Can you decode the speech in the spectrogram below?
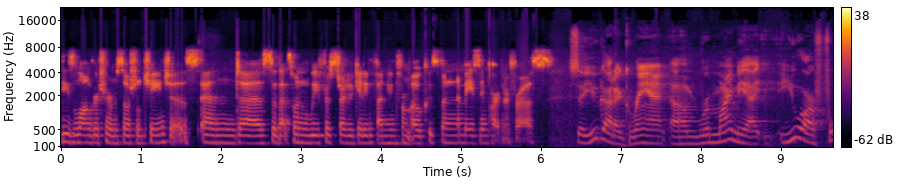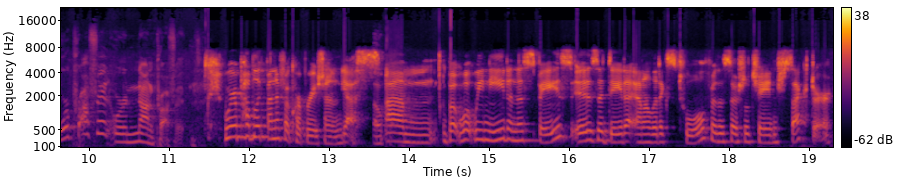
these longer term social changes. And uh, so that's when we first started getting funding from Oak, who's been an amazing partner for us. So you got a grant. Um, remind me, I, you are for profit or nonprofit? We're a public benefit corporation, yes. Okay. Um, but what we need in this space is a data analytics tool for the social change sector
